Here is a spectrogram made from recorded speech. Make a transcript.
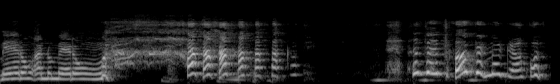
Merong ano, merong... Tatawa talaga ako.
